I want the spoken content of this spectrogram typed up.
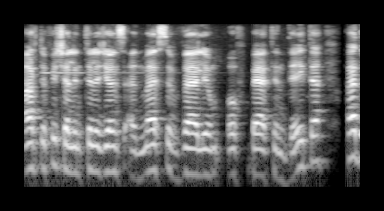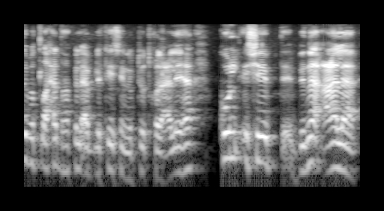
artificial intelligence and massive volume of patent data. هذه بتلاحظها في ال application اللي بتدخل عليها. كل شيء بناء على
